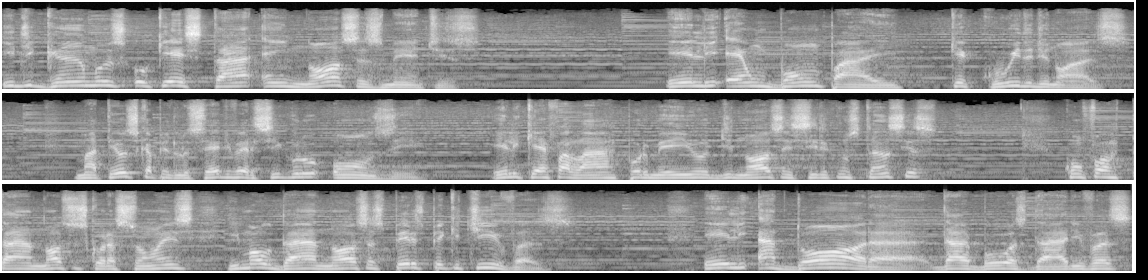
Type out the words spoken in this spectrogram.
e digamos o que está em nossas mentes. Ele é um bom pai que cuida de nós. Mateus capítulo 7, versículo 11. Ele quer falar por meio de nossas circunstâncias, confortar nossos corações e moldar nossas perspectivas. Ele adora dar boas dádivas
